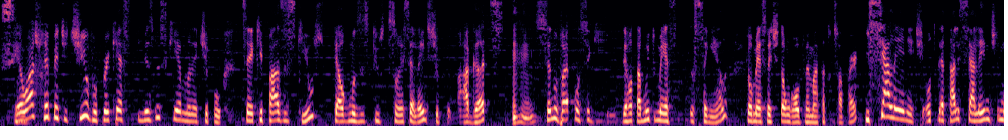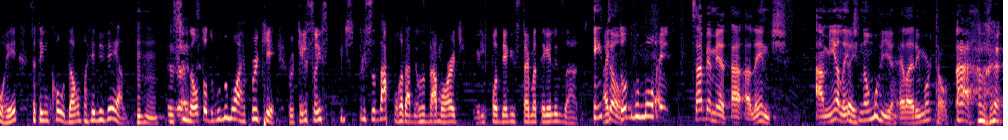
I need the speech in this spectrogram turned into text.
Sim. Eu acho repetitivo porque é o mesmo esquema, né? Tipo, você equipar as skills, tem algumas skills que são excelentes, tipo a Guts. Uhum. Você não vai conseguir derrotar muito Messi sem ela, porque o Messi vai te dar um golpe e vai matar toda a sua parte. E se a Lennet, outro detalhe, se a Lennet morrer, você tem um cooldown pra reviver ela. Exato. Senão todo mundo morre. Por quê? Porque eles são espíritos precisam da porra da deusa da morte, pra eles poderem estar materializados. Então. Aí todo mundo morre. Sabe a minha a, a? A minha lente Sei. não morria, ela era imortal. Ah,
